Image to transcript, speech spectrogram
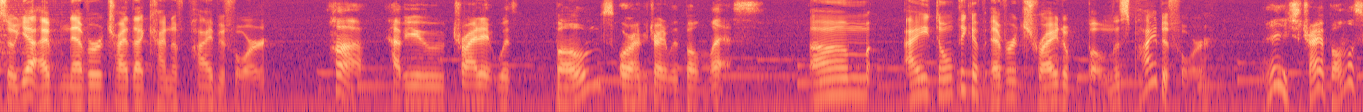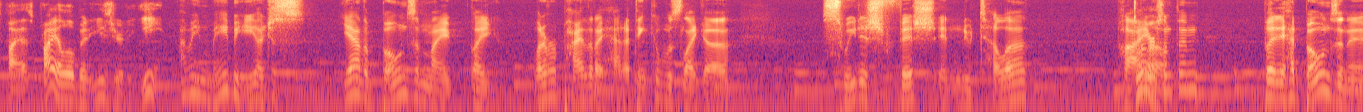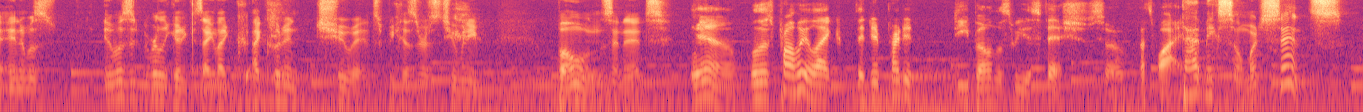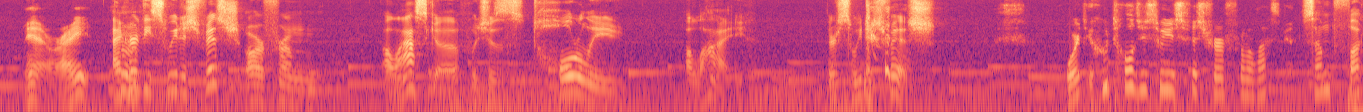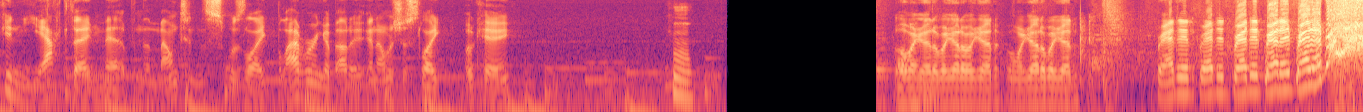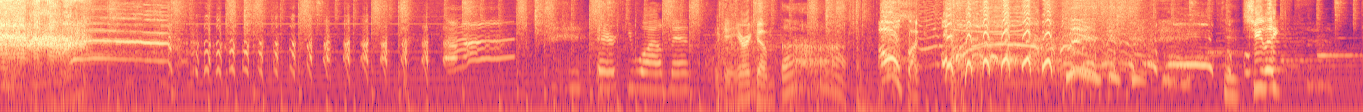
So yeah, I've never tried that kind of pie before. Huh. Have you tried it with bones or have you tried it with boneless? Um, I don't think I've ever tried a boneless pie before. Yeah, you should try a boneless pie. It's probably a little bit easier to eat. I mean, maybe I just yeah, the bones in my like whatever pie that I had. I think it was like a Swedish fish and Nutella pie or something, but it had bones in it, and it was it wasn't really good because I like I couldn't chew it because there's too many bones in it. Yeah. Well, there's probably like they did probably debone the Swedish fish, so that's why. That makes so much sense. yeah. Right. I heard hmm. these Swedish fish are from Alaska, which is totally a lie. They're Swedish fish. Where, who told you Swedish fish are from Alaska? Some fucking yak that I met up in the mountains was like blabbering about it, and I was just like, okay. Hmm. Oh my god, oh my god, oh my god, oh my god, oh my god. Brandon, Brandon, Brandon, Brandon, Brandon! Eric, you wild man. Okay, here I come. Ah. Oh fuck! Oh! she like,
